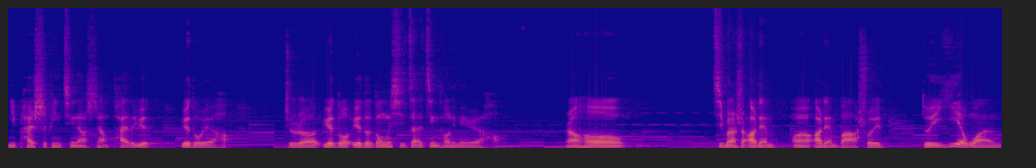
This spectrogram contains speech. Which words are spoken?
你拍视频尽量是想拍的越越多越好，就是说越多越多东西在镜头里面越好，然后基本上是二点呃二点八，所以对夜晚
